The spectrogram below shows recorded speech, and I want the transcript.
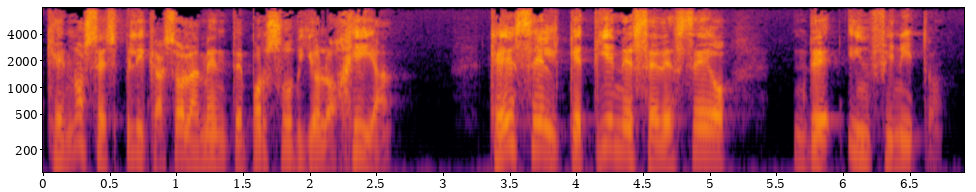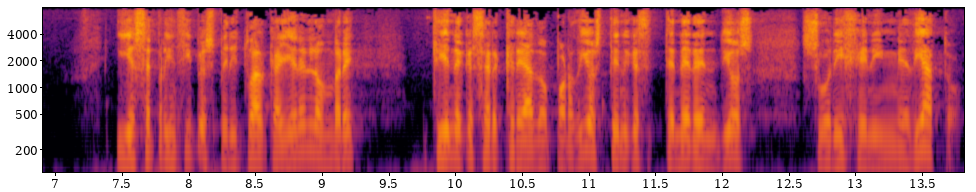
que no se explica solamente por su biología, que es el que tiene ese deseo de infinito. Y ese principio espiritual que hay en el hombre tiene que ser creado por Dios, tiene que tener en Dios su origen inmediato.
